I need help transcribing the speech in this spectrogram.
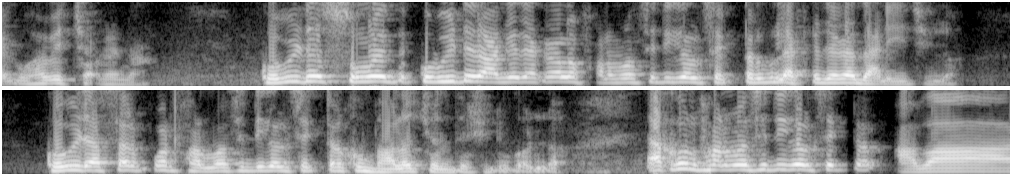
একভাবে চলে না। কোভিডের সময় কোভিডের আগে দেখা গেলো ফার্মাসিউটিক্যাল সেক্টরগুলো একটা জায়গায় দাঁড়িয়েছিল কোভিড আসার পর ফার্মাসিউটিক্যাল সেক্টর খুব ভালো চলতে শুরু করল। এখন ফার্মাসিউটিক্যাল সেক্টর আবার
